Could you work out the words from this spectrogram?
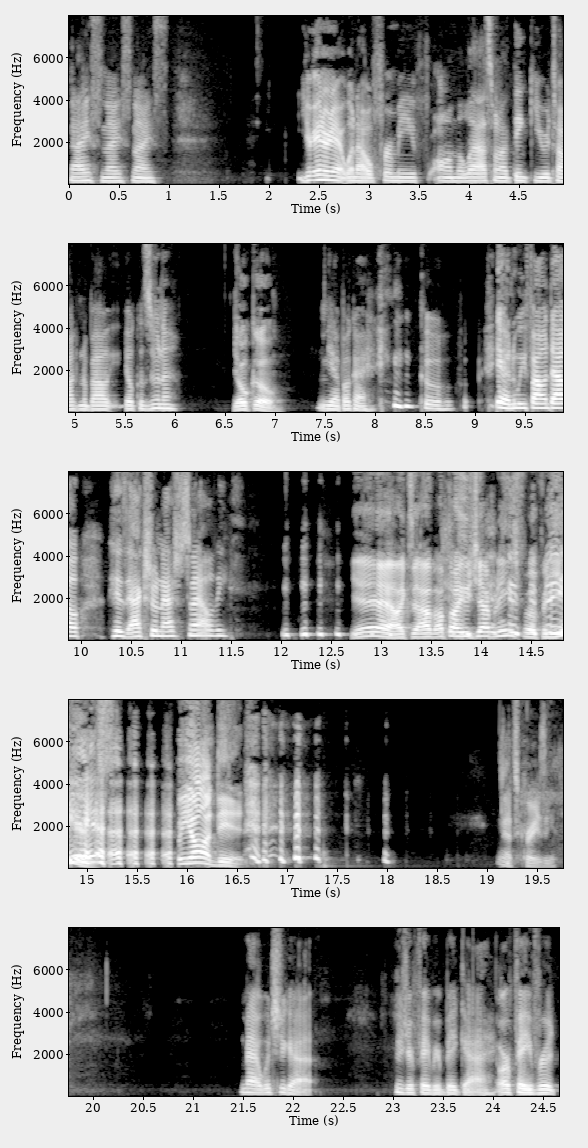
Nice, nice, nice. Your internet went out for me on the last one. I think you were talking about Yokozuna. Yoko. Yep. Okay. cool. Yeah, and we found out his actual nationality. Yeah, like I, I, I thought he was Japanese for, for years. Yeah. We all did. That's crazy. Matt, what you got? Who's your favorite big guy or favorite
